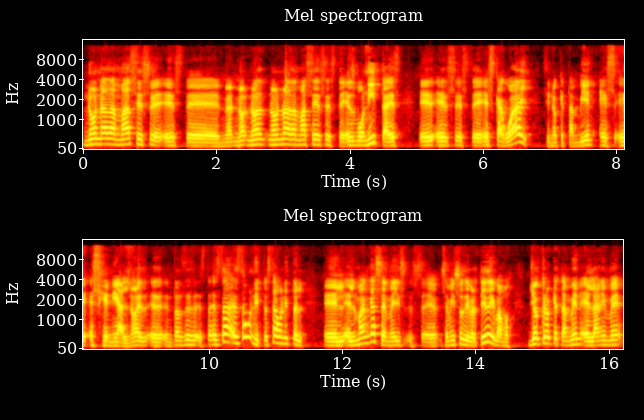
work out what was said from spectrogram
no nada más es, este, no, no, no, nada más es, este, es bonita, es, es, este, es kawaii, sino que también es, es, genial, ¿no? entonces, está, está, está, bonito, está bonito el, el, manga, se me, se, me, hizo divertido y vamos, yo creo que también el anime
